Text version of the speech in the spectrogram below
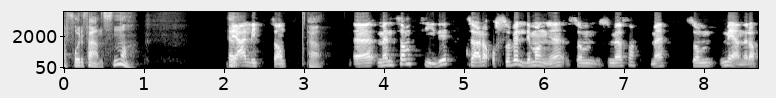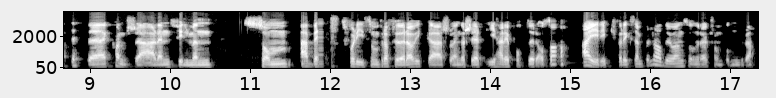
er for fansen. da. Det er litt sant. Ja. Eh, men samtidig så er det også veldig mange som, som jeg har snakket med, som mener at dette kanskje er den filmen som er best for de som fra før av ikke er så engasjert i Harry Potter også. Eirik eksempel, hadde jo en sånn reaksjon på den, tror jeg.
